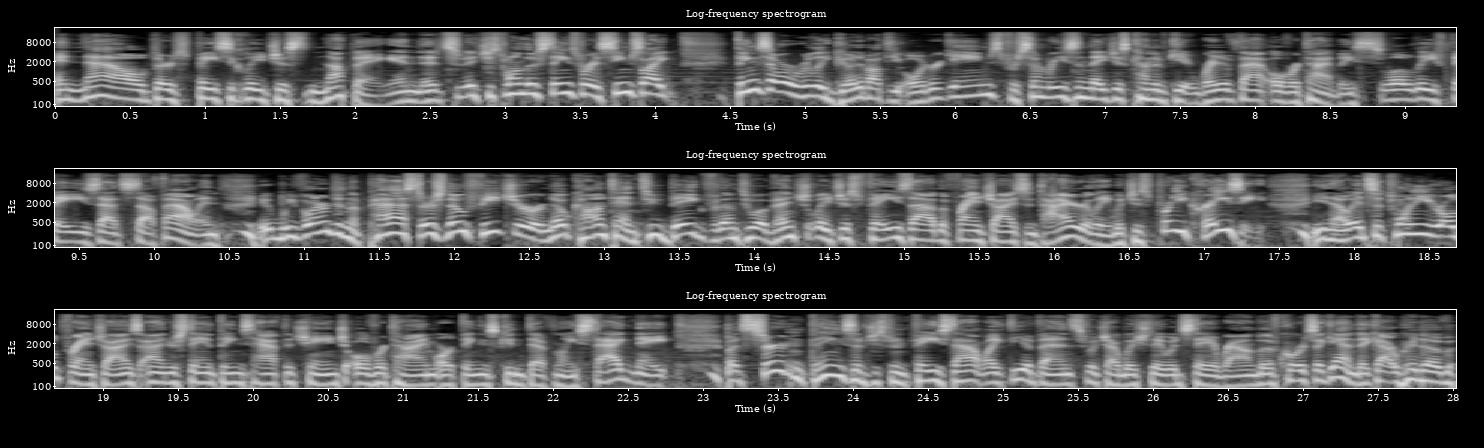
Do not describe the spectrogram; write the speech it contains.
and now there's basically just nothing. And it's, it's just one of those things where it seems like things that were really good about the older games, for some reason, they just kind of get rid of that over time. They slowly phase that stuff out. And we've learned in the past, there's no feature or no content too big for them to eventually just phase out of the franchise entirely, which is pretty crazy. You know, it's a 20 year old franchise. I understand things have to change over time or things can definitely stagnate, but certain things have just been phased out, like the events, which I wish they would stay around. But of course, again, they got rid of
